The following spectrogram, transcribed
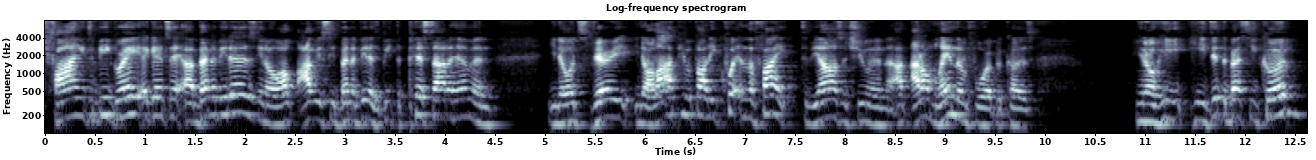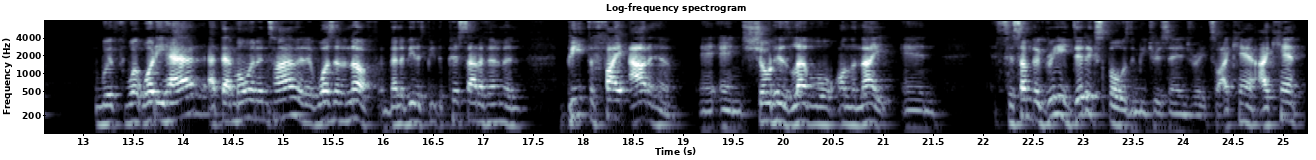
trying to be great against uh, Benavidez. You know, obviously Benavidez beat the piss out of him. And, you know, it's very, you know, a lot of people thought he quit in the fight, to be honest with you. And I, I don't blame them for it because, you know, he, he did the best he could with what, what he had at that moment in time. And it wasn't enough. And Benavidez beat the piss out of him and beat the fight out of him and, and showed his level on the night. And, to some degree did expose Demetrius Andrade. So I can't, I can't,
